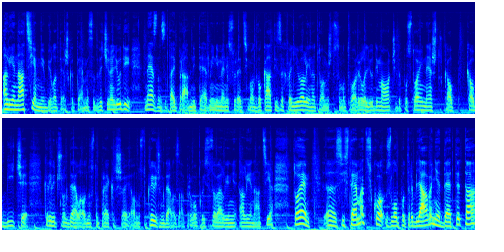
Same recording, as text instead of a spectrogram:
Alienacija mi je bila teška tema. Sad, većina ljudi ne zna za taj pravni termin i meni su recimo advokati zahvaljivali na tome što sam otvorila ljudima oči da postoji nešto kao, kao biće krivičnog dela, odnosno prekršaja, odnosno krivičnog dela zapravo, koji se zove alienacija. To je e, sistematsko zloupotrebljavanje deteta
